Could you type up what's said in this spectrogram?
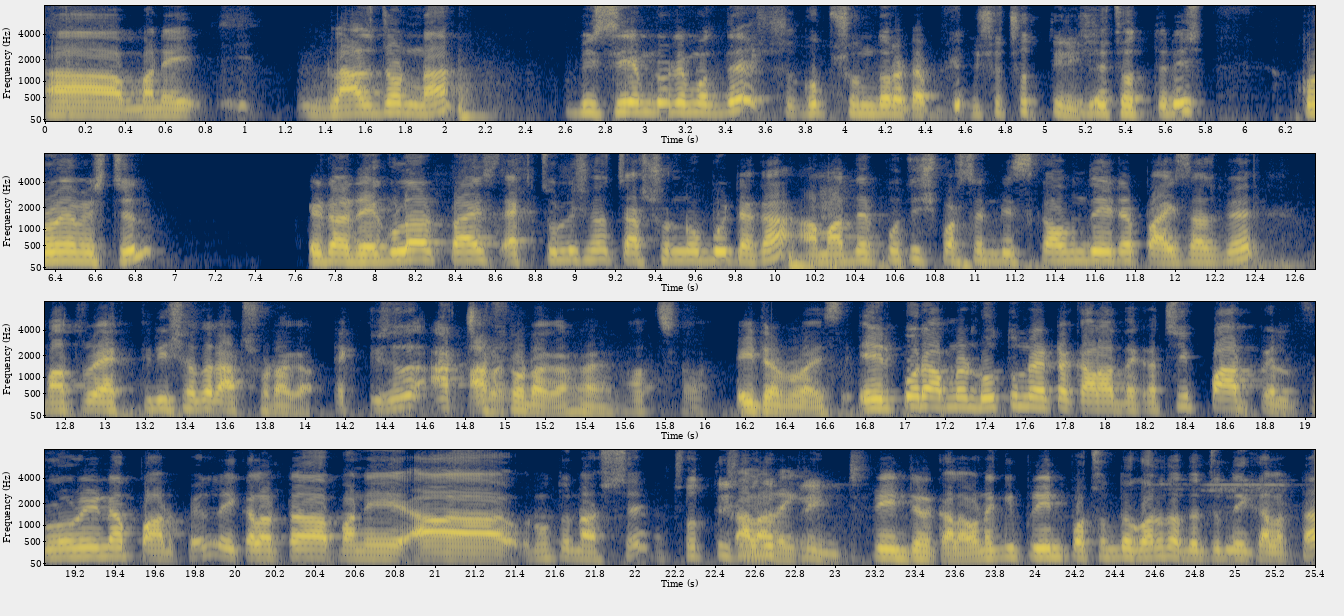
আহ, মানে গ্লাস ডোর না বিসিএম ডোরের মধ্যে খুব সুন্দর একটা দুশো ছত্রিশ। ছত্রিশ ক্রোমিয়াম স্টিল এটা রেগুলার প্রাইস একচল্লিশ হাজার চারশো নব্বই টাকা। আমাদের পঁচিশ পার্সেন্ট ডিসকাউন্ট দিয়ে এটা প্রাইস আসবে মাত্র একত্রিশ হাজার আটশো টাকা। একত্রিশ হাজার আটশো টাকা? হ্যাঁ। আচ্ছা। এইটার প্রাইস এরপরে আমরা নতুন একটা কালার দেখাচ্ছি পার্পেল ফ্লোরিনা পার্পেল এই কালারটা মানে নতুন আসছে। কালার প্রিন্ট প্রিন্টের কালার অনেকে প্রিন্ট পছন্দ করে তাদের জন্য এই কালারটা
